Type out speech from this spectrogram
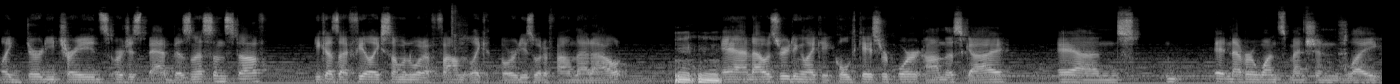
like dirty trades or just bad business and stuff because I feel like someone would have found like authorities would have found that out. hmm and I was reading like a cold case report on this guy, and it never once mentioned like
